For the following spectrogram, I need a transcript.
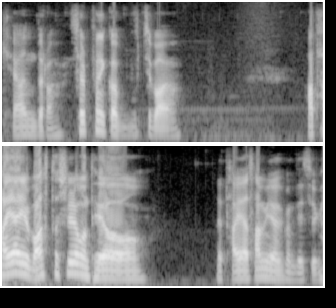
개안들아. 슬프니까 묻지 마요. 아, 다이아 1 마스터 실력은 돼요. 근데 다이아 3이에요, 근데 지금.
